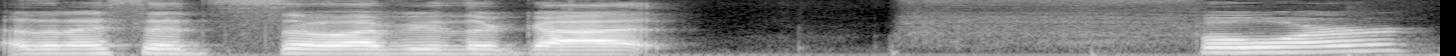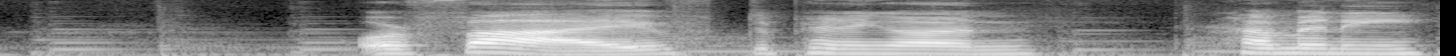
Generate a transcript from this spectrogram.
And then I said, So I've either got four or five, depending on how many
